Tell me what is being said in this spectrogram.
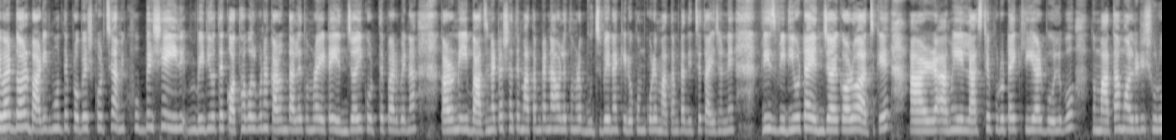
এবার দল বাড়ির মধ্যে প্রবেশ করছে। আমি খুব বেশি এই ভিডিওতে কথা বলব না, কারণ তাহলে তোমরা এটা এনজয় করতে পারবে না। কারণ এই বাজনাটার সাথে মাতামটা না হলে তোমরা বুঝবে না কীরকম করে মাতামটা দিচ্ছে। তাই জন্যে প্লিজ ভিডিওটা এনজয় করো আজকে। আর আমি লাস্টে পুরোটাই ক্লিয়ার বলব। তো মাতাম অলরেডি শুরু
